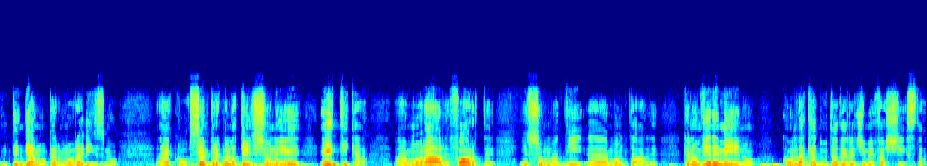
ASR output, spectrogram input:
Intendiamo per moralismo, ecco, sempre quella tensione e- etica, eh, morale, forte, insomma, di eh, Montale, che non viene meno con la caduta del regime fascista,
